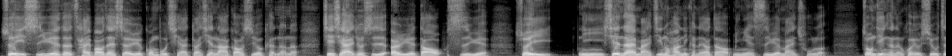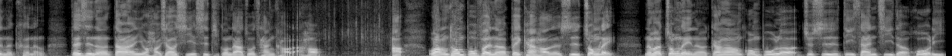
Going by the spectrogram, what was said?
所以十一月的财报在十二月公布起来，短线拉高是有可能的。接下来就是二月到四月，所以你现在买进的话，你可能要到明年四月卖出了。中间可能会有修正的可能，但是呢，当然有好消息也是提供大家做参考了哈。好，网通部分呢被看好的是中磊，那么中磊呢刚刚公布了就是第三季的获利，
